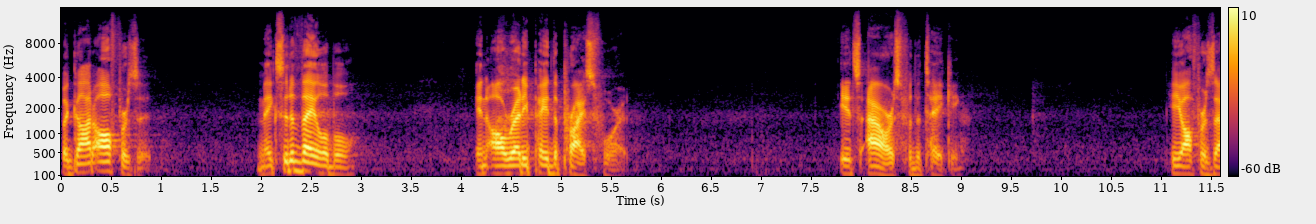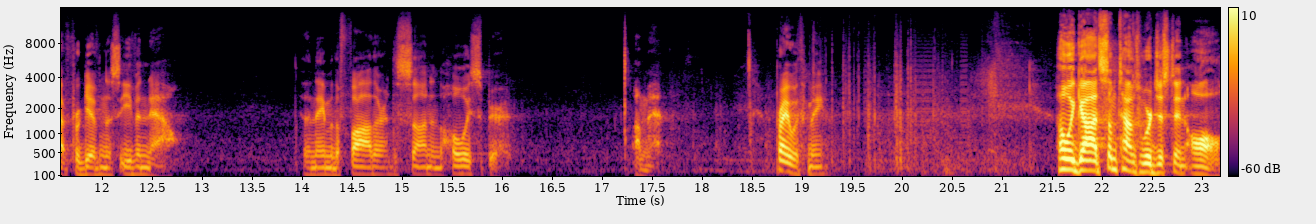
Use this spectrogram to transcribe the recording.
but God offers it, makes it available, and already paid the price for it it's ours for the taking. He offers that forgiveness even now. In the name of the Father, the Son, and the Holy Spirit. Amen. Pray with me. Holy God, sometimes we're just in awe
